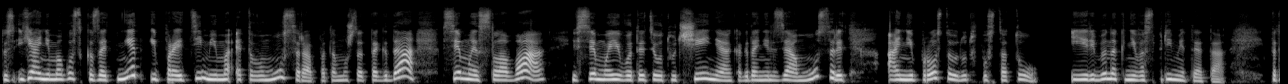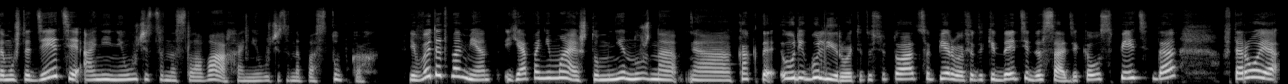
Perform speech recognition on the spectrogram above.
То есть я не могу сказать нет и пройти мимо этого мусора, потому что тогда все мои слова и все мои вот эти вот учения, когда нельзя мусорить, они просто уйдут в пустоту и ребенок не воспримет это, потому что дети, они не учатся на словах, они учатся на поступках. И в этот момент я понимаю, что мне нужно э, как-то урегулировать эту ситуацию. Первое, все-таки дойти до садика, успеть, да. Второе,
